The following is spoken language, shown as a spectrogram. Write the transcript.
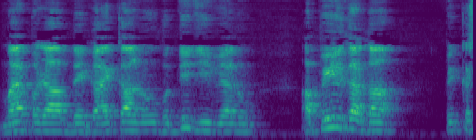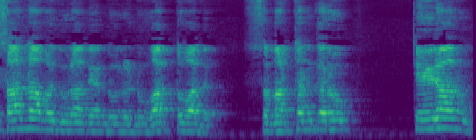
ਮੈਂ ਪੰਜਾਬ ਦੇ ਗਾਇਕਾਂ ਨੂੰ, ਬੁੱਧੀਜੀਵੀਆਂ ਨੂੰ ਅਪੀਲ ਕਰਦਾ ਵੀ ਕਿਸਾਨਾਂ ਮਜ਼ਦੂਰਾਂ ਦੇ ਅੰਦੋਲਨ ਨੂੰ ਵੱਧ ਤੋਂ ਵੱਧ ਸਮਰਥਨ ਕਰੋ 13 ਨੂੰ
